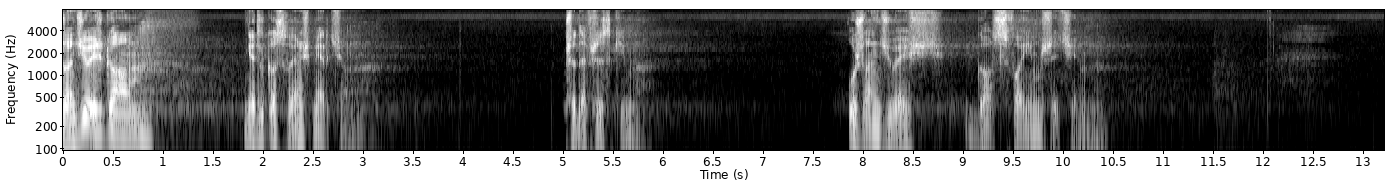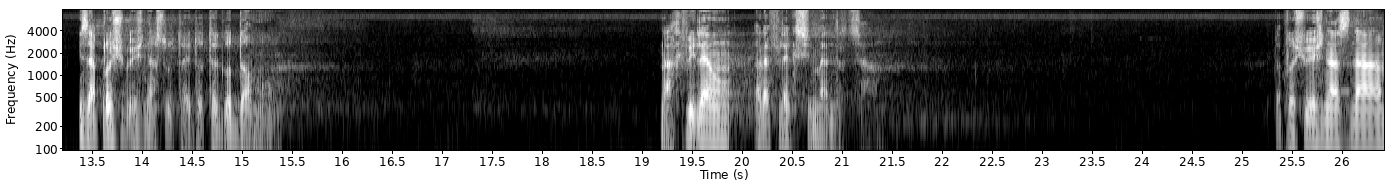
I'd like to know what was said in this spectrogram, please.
Urządziłeś go nie tylko swoją śmiercią. Przede wszystkim urządziłeś go swoim życiem. I zaprosiłeś nas tutaj do tego domu. Na chwilę refleksji mędrca. Zaprosiłeś nas na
